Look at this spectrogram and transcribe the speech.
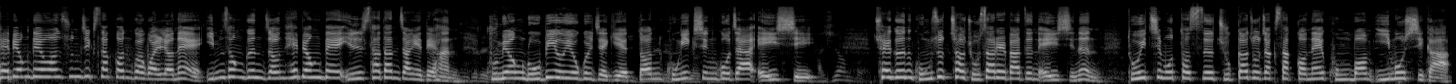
해병대원 순직 사건과 관련해 임성근 전 해병대 1사단장에 대한 구명 로비 의혹을 제기했던 공익신고자 A씨. 최근 공수처 조사를 받은 A씨는 도이치모터스 주가 조작 사건의 공범 이모 씨가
